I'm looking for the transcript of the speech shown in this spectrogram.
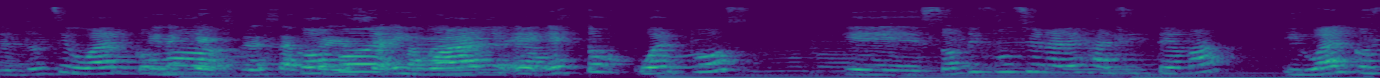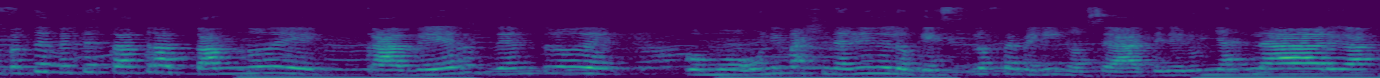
entonces igual como, igual eh, estos cuerpos que son disfuncionales al sistema, igual constantemente están tratando de caber dentro de como un imaginario de lo que es lo femenino, o sea, tener uñas largas,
